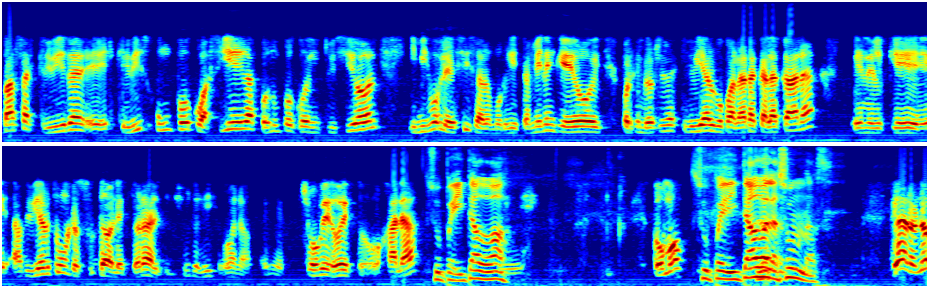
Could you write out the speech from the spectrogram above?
vas a escribir, eh, escribís un poco a ciegas, con un poco de intuición, y mismo le decís a los murguistas, miren que hoy, por ejemplo, yo ya escribí algo para Araca la Cana, en el que advierto un resultado electoral. Y yo le dije, bueno, eh, yo veo esto, ojalá. Supeditado a. ¿Cómo? Supeditado a las urnas. Claro, no,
